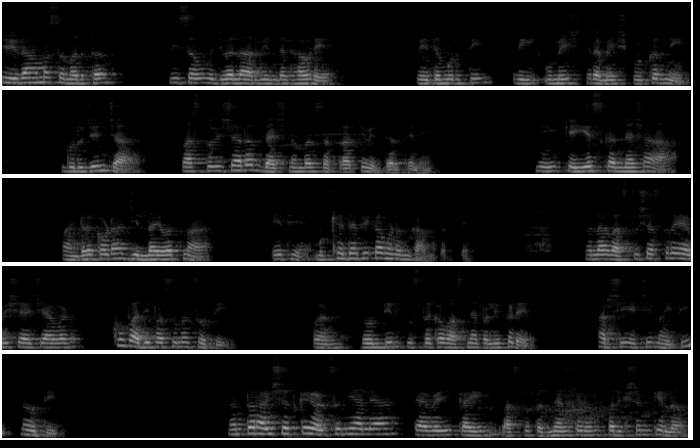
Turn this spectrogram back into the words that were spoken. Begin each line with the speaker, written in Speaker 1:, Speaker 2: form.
Speaker 1: श्रीराम समर्थ मी सौ उज्ज्वला अरविंद घावडे वेदमूर्ती श्री उमेश रमेश कुलकर्णी गुरुजींच्या वास्तुविशारद बॅच नंबर सतराची विद्यार्थिनी. मी के एस कन्याशाळा पांढरकवडा जिल्हा यवतमाळ येथे मुख्याध्यापिका म्हणून काम करते. मला वास्तुशास्त्र या विषयाची आवड खूप आधीपासूनच होती पण दोन तीन पुस्तकं वाचण्यापलीकडे फारशी याची माहिती नव्हती. नंतर आयुष्यात काही अडचणी आल्या त्यावेळी काही वास्तुतज्ञांकडून परीक्षण केलं.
